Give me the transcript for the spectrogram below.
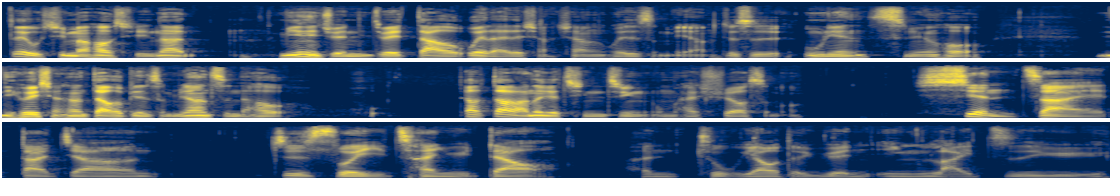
对，我其实蛮好奇，那明你觉得你对 DAO 未来的想象会是怎么样？就是五年、十年后，你会想象 DAO 会变成什么样子？然后要到达那个情境，我们还需要什么？现在大家之所以参与 DAO，很主要的原因来自于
